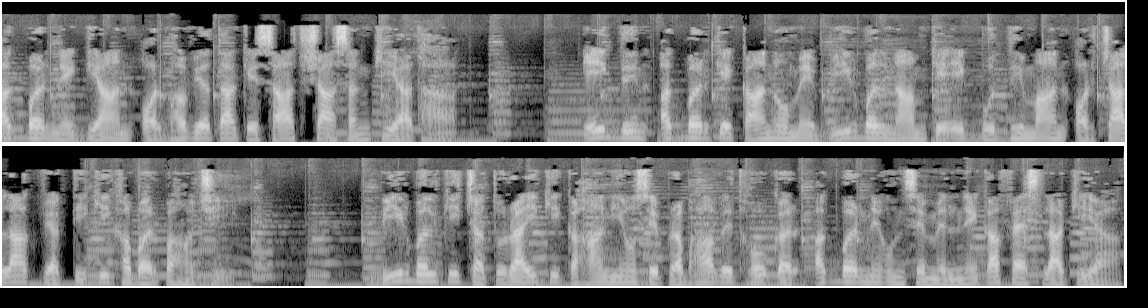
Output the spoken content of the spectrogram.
अकबर ने ज्ञान और भव्यता के साथ शासन किया था। एक दिन अकबर के कानों में बीरबल नाम के एक बुद्धिमान और चालाक व्यक्ति की खबर पहुँची। बीरबल की चतुराई की कहानियों से प्रभावित होकर अकबर ने उनसे मिलने का फैसला किया।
